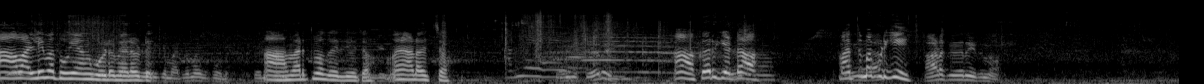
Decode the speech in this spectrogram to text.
ആ വള്ളിമ തൂങ്ങി അങ്ങ് പോടും മേലോട്ട്. ആ മരത്തുമ കരുതി വെച്ചോ. അവൻ അവിടെ വെച്ചോ. ആ കേറി കേട്ടോ. മരത്തുമ്മ പിടിക്കേ. ആടെ കേറിയിരുന്നോ ഈ ചെറിയ മരത്തുമ്മ കേറുന്നത്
